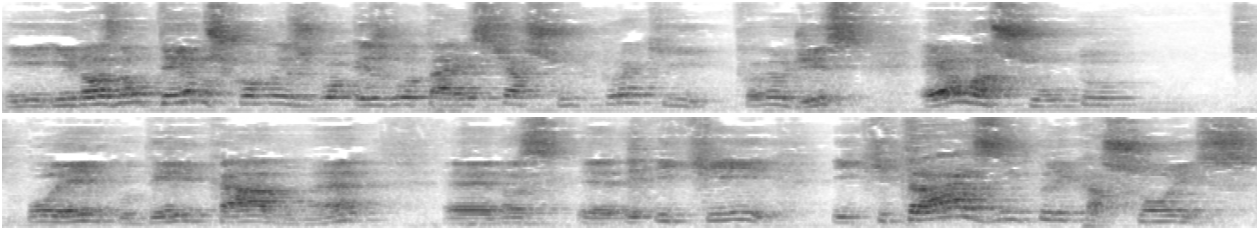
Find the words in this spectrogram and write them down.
E, e, nós não temos como esgotar este assunto por aqui. Como eu disse, é um assunto polêmico, delicado, né? É, nós, é, e, que, e que traz implicações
